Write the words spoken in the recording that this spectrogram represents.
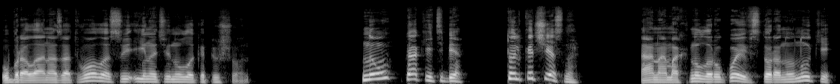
убрала назад волосы и натянула капюшон. «Ну, как я тебе? Только честно». Она махнула рукой в сторону Нуки,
